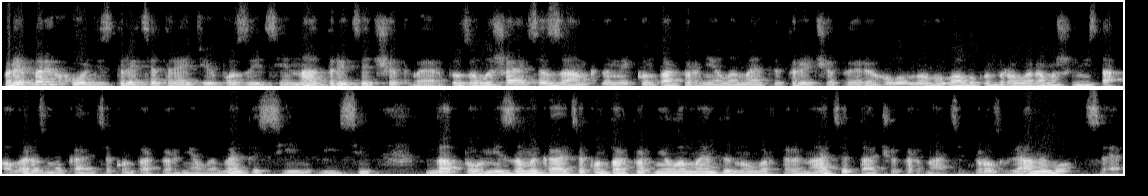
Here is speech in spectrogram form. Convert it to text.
При переході з 33 позиції на 34 залишаються замкнені контакторні елементи 3-4 головного валу контролера машиніста, але розмикаються контакторні елементи 7-8. Натомість замикаються контакторні елементи номер 13 та 14. Розглянемо це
